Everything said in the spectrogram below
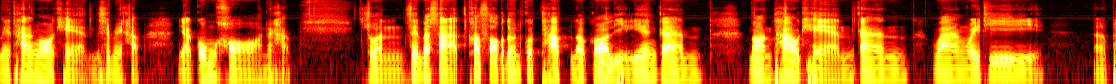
ในท่างอแขนใช่ไหมครับ อย่าก้มคอนะครับ ส่วนเส้นประสาทข้อศอกโดนกดทับ แล้วก็หลีกเลี่ยงการนอนเท้าแขน การวางไว้ที่พ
